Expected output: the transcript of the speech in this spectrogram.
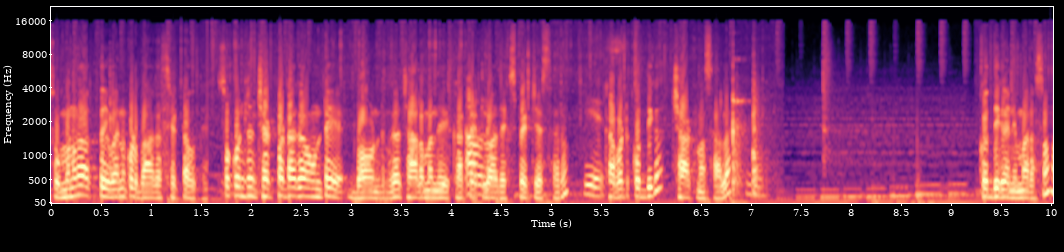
సో మునగాకుతో ఇవన్నీ కూడా బాగా సెట్ అవుతాయి. సో కొంచెం చట్పటాగా ఉంటే బాగుంటుంది కదా. చాలా మంది కట్టెట్లో అది ఎక్స్పెక్ట్ చేస్తారు. కాబట్టి కొద్దిగా చాట్ మసాలా కొద్దిగా నిమ్మరసం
